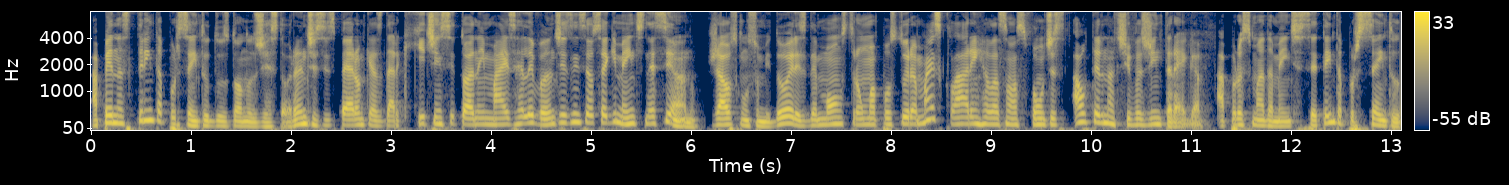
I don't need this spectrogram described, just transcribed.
Apenas 30% dos donos de restaurantes esperam que as dark kitchens se tornem mais relevantes em seus segmentos nesse ano. Já os consumidores demonstram uma postura mais clara em relação às fontes alternativas de entrega. Aproximadamente 70%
